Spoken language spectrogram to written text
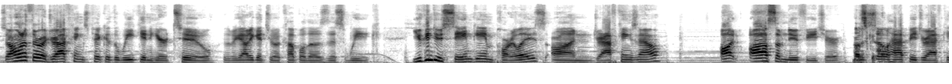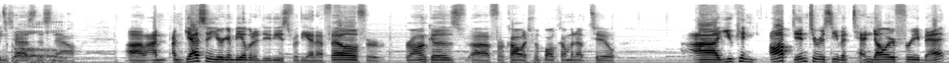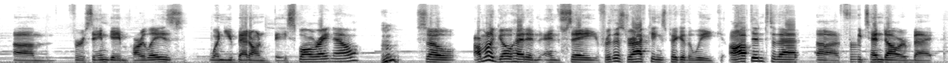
So I want to throw a DraftKings pick of the week in here too, because we got to get to a couple of those this week. You can do same game parlays on DraftKings now. An awesome new feature. Let's I'm go. so happy DraftKings has this now. Um, I'm I'm guessing you're going to be able to do these for the NFL, for Broncos, uh, for college football coming up too. Uh, you can opt in to receive a ten dollar free bet um, for same game parlays when you bet on baseball right now. Mm. So I'm gonna go ahead and, and say for this DraftKings pick of the week, opt into that uh, free ten dollar bet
